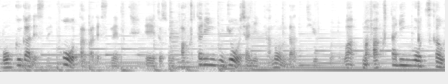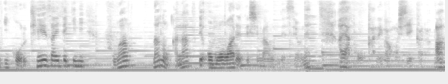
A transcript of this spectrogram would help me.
僕がですね、コータがですね、えーとそのファクタリング業者に頼んだっていうことは、まあ、ファクタリングを使うイコール経済的に不安なのかなって思われてしまうんですよね。早くお金が欲しいから、あ、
